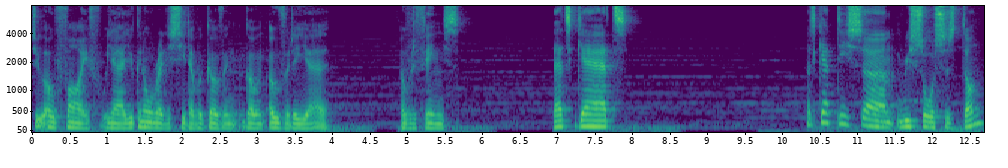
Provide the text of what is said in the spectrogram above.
205. Yeah, you can already see that we're going going over the uh, over the things. Let's get let's get these um, resources done.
